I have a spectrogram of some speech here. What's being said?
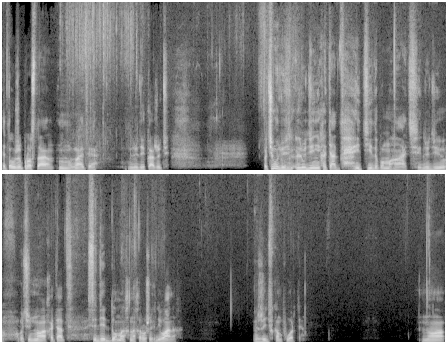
Это уже просто, ну, знаете, люди кажуть, Почему лю- люди не хотят идти допомагать? Люди очень много хотят сидеть дома на хороших диванах, жить в комфорте. Но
